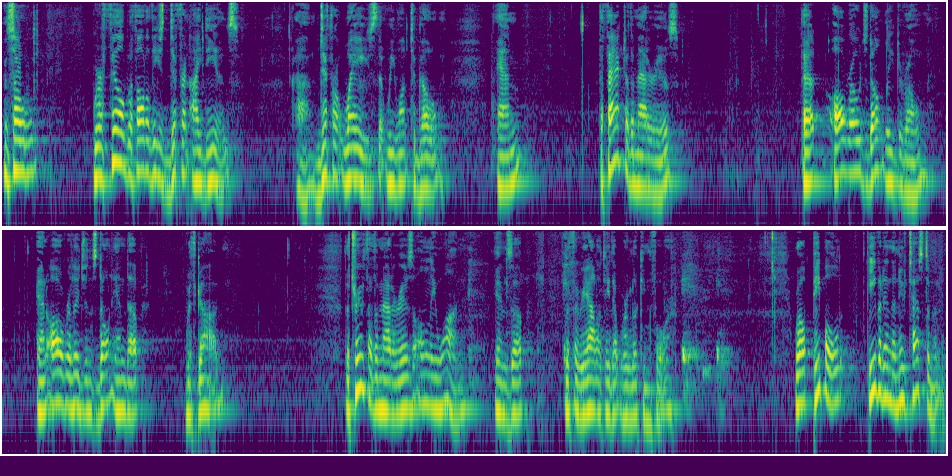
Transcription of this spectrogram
And so we're filled with all of these different ideas, uh, different ways that we want to go. And the fact of the matter is that all roads don't lead to Rome, and all religions don't end up with God. The truth of the matter is, only one ends up with the reality that we're looking for. Well, people, even in the New Testament,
